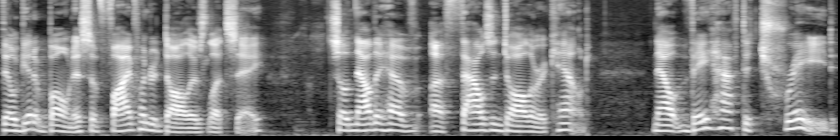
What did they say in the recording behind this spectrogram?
they'll get a bonus of $500 let's say. So now they have a $1000 account. Now they have to trade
